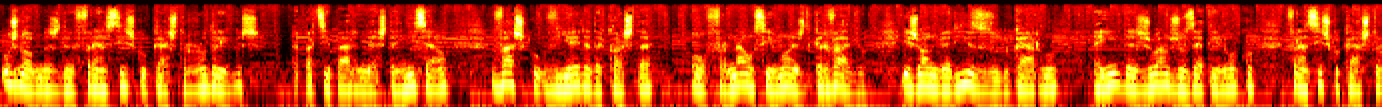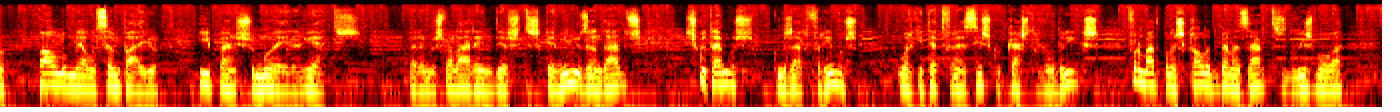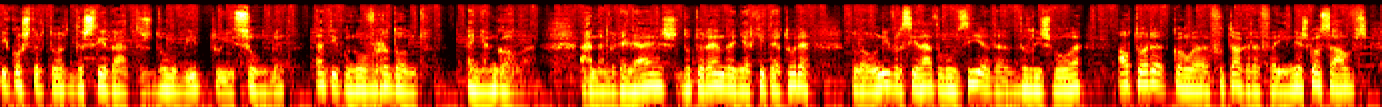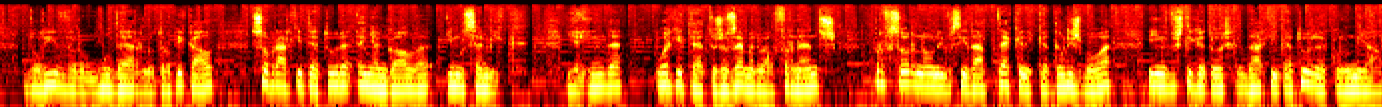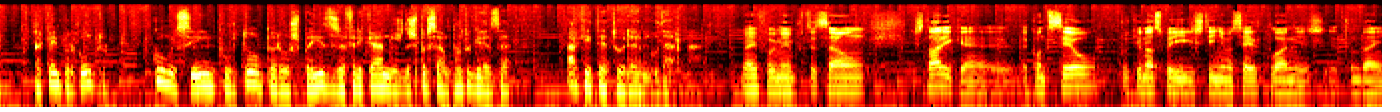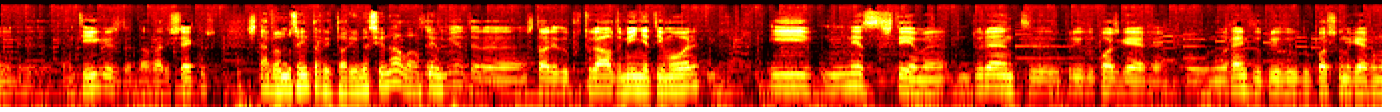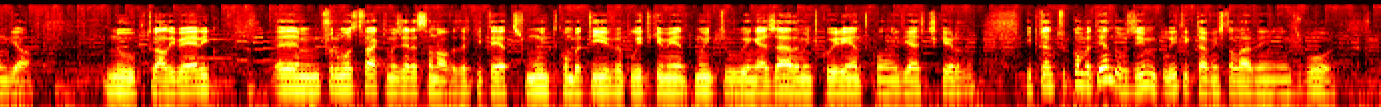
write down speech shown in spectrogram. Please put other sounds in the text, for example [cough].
os nomes de Francisco Castro Rodrigues, a participar nesta emissão, Vasco Vieira da Costa ou Fernão Simões de Carvalho e João Garizo do Carmo, ainda João José Tinoco, Francisco Castro, Paulo Melo Sampaio e Pancho Moreira Guedes. Para nos falarem destes caminhos andados, escutamos, como já referimos, o arquiteto Francisco Castro Rodrigues, formado pela Escola de Belas Artes de Lisboa e construtor das cidades do Lubito e Sumbe, antigo Novo Redondo, em Angola. Ana Magalhães, doutoranda em arquitetura pela Universidade Lusíada de Lisboa, autora com a fotógrafa Inês Gonçalves do livro Moderno Tropical sobre a arquitetura em Angola e Moçambique. E ainda o arquiteto José Manuel Fernandes, professor na Universidade Técnica de Lisboa e investigador da arquitetura colonial, a quem pergunto como se importou para os países africanos de expressão portuguesa arquitetura moderna. Bem, foi uma importação histórica. Aconteceu porque o nosso país tinha uma série de colónias eh, também eh, antigas, de, de há vários séculos. Estávamos em território nacional ao Exatamente, tempo. era a história do Portugal, de Minha Timor. E nesse sistema, durante o período do pós-guerra, ou no arranque do período do pós-segunda guerra mundial, no Portugal Ibérico, um, formou-se de facto uma geração nova de arquitetos, muito combativa, politicamente muito engajada, muito coerente com ideais de esquerda e, portanto, combatendo o regime político que estava instalado em, em Lisboa.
